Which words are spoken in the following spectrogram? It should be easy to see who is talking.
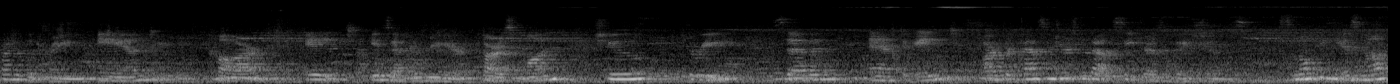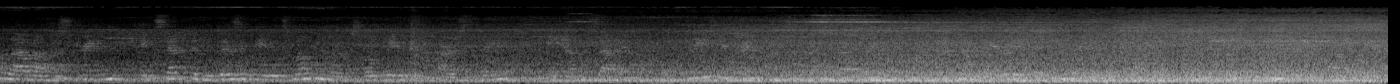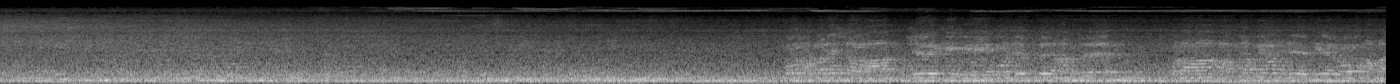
Speaker 1: front of the train, and car eight is at the rear. Cars one, two, three, seven, and eight are for passengers without seat reservations. Smoking is not allowed on this train except in the designated Wettbewerb. Von einer Abnahme haben wir mehr Wochen.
